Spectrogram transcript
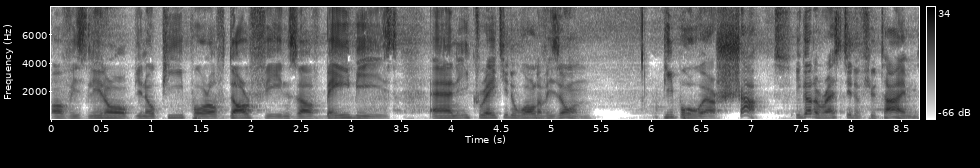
of his little, you know, people, of dolphins, of babies, and he created a world of his own. People were shocked. He got arrested a few times,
